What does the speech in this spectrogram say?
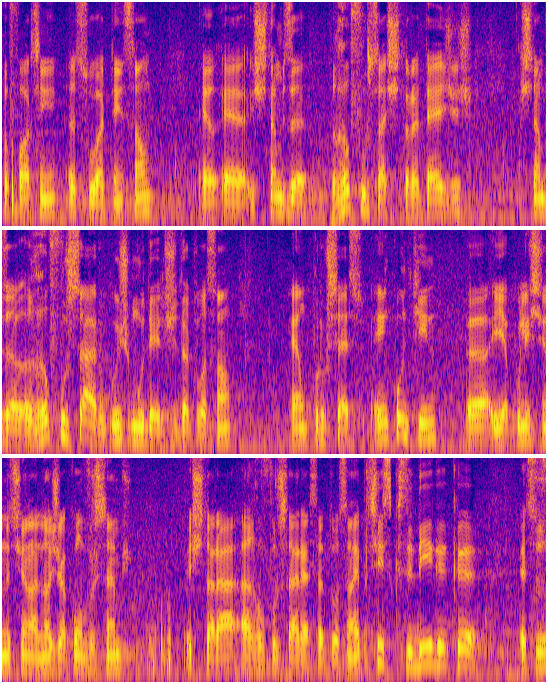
reforcem a sua atenção. É, é, estamos a reforçar estratégias, estamos a reforçar os modelos de atuação. É um processo em contínuo uh, e a Polícia Nacional, nós já conversamos, estará a reforçar essa atuação. É preciso que se diga que esses,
